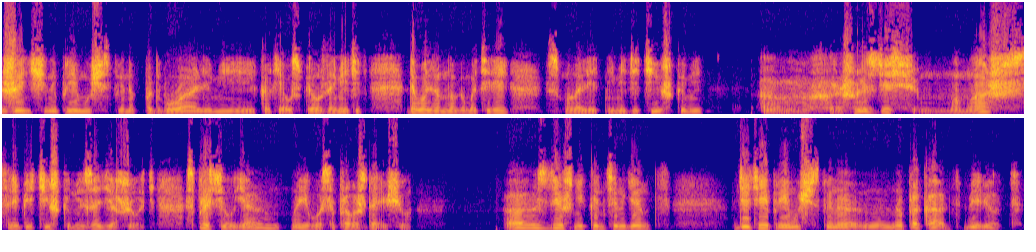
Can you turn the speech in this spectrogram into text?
женщины преимущественно под вуалями и, как я успел заметить, довольно много матерей с малолетними детишками — «А хорошо ли здесь мамаш с ребятишками задерживать?» — спросил я моего сопровождающего. «А здешний контингент детей преимущественно на прокат берет»,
